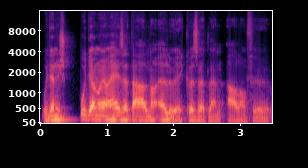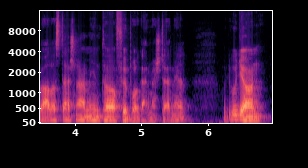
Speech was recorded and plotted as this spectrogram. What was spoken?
ugyanis ugyanolyan helyzet állna elő egy közvetlen államfő választásnál, mint a főpolgármesternél, hogy ugyan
